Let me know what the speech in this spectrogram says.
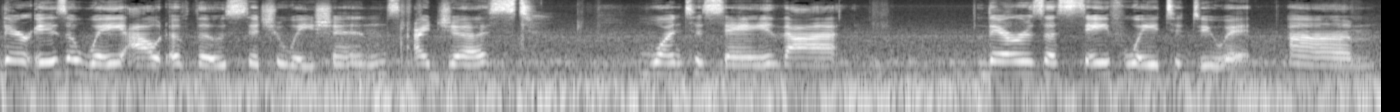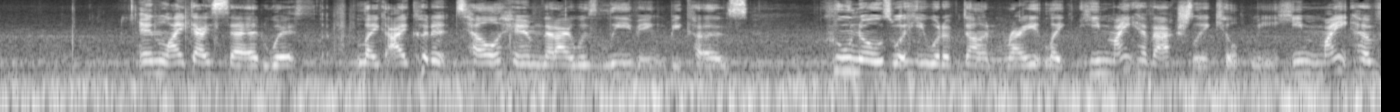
there is a way out of those situations. I just want to say that there is a safe way to do it. Um, and like I said, with like, I couldn't tell him that I was leaving because who knows what he would have done, right? Like, he might have actually killed me. He might have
